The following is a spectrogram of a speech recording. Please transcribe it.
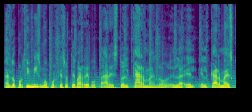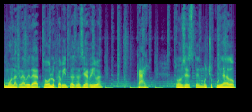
hazlo por ti mismo, porque eso te va a rebotar. Esto, el karma, ¿no? El, karma es como la gravedad. Todo lo que avientas hacia arriba cae. Entonces, ten mucho cuidado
